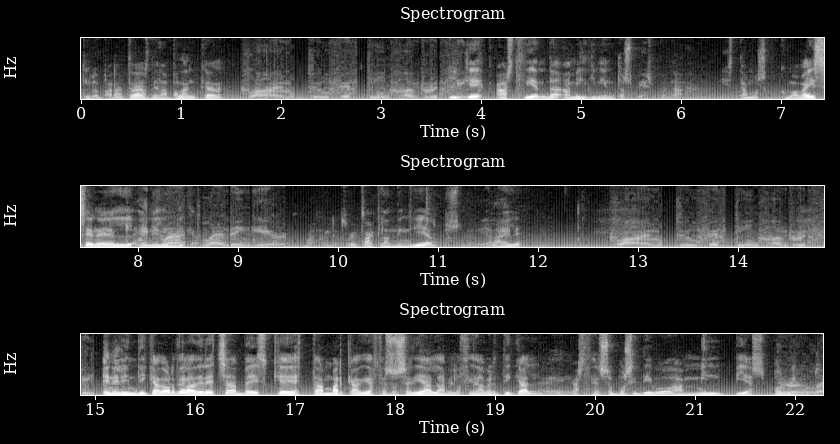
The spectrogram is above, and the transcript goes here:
tiro para atrás de la palanca y que ascienda a 1500 pies. Pues nada, estamos, como veis en el, en el indicador. Bueno, el retract landing gear, pues le doy a la L en el indicador de la derecha veis que está marca 10, eso sería la velocidad vertical en ascenso positivo a 1000 pies por minuto.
